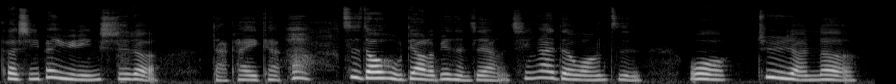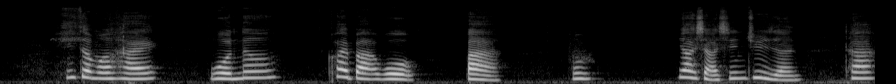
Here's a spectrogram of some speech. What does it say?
可惜被雨淋湿了。打开一看，啊，字都糊掉了，变成这样：亲爱的王子，我巨人了，你怎么还我呢？快把我把不要小心巨人。他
